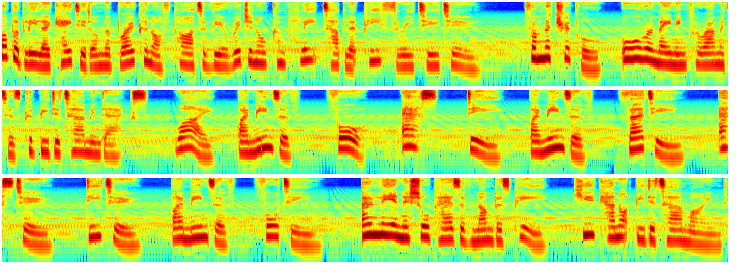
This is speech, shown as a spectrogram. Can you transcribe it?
probably located on the broken off part of the original complete tablet P322. From the triple, all remaining parameters could be determined x, y, by means of 4, s, d, by means of 13, s2, d2, by means of 14. Only initial pairs of numbers p, q cannot be determined.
